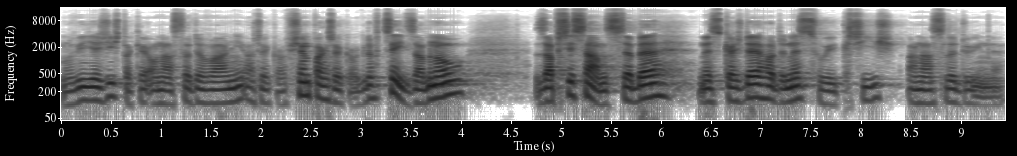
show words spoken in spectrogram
mluví Ježíš také o následování a řekl, všem pak řekl, kdo chce jít za mnou, zapři sám sebe, nes každého dne svůj kříž a následuj mne.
